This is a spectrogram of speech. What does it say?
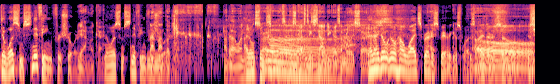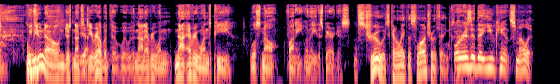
There was some sniffing for sure. Yeah, okay. There was some sniffing for Not, sure. not the, not that one. I don't think Sorry, so. That's a disgusting sound, you guys. I'm really sorry. and I don't know how widespread asparagus was either. So Oh. we do know, just not to Yeah. derail, but that w- w- not everyone, not everyone's pee will smell funny when they eat asparagus. it's true. It's kind of like the cilantro thing. Or is it that you can't smell it?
